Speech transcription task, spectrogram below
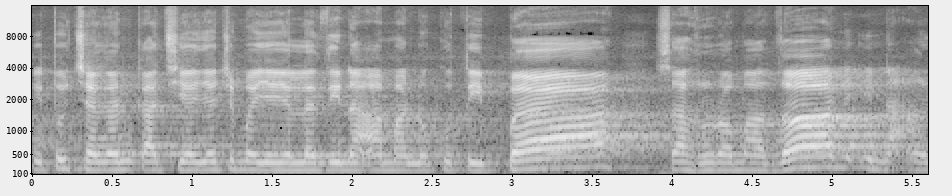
itu jangan kajiannya cuma ya ladzina amanu kutiba sahru Ramadan inna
